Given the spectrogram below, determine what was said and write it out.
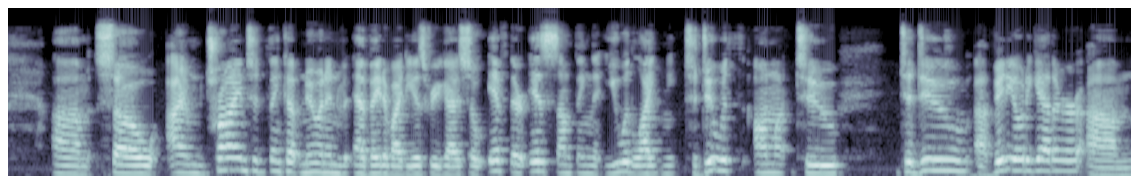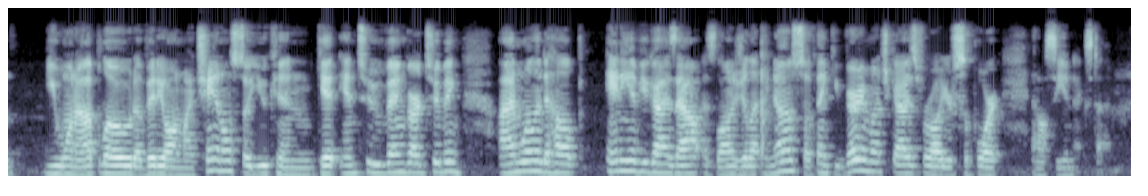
Um, so I'm trying to think up new and innovative ideas for you guys. So if there is something that you would like me to do with on my, to to do a video together, um, you want to upload a video on my channel so you can get into Vanguard tubing, I'm willing to help any of you guys out as long as you let me know. So thank you very much, guys, for all your support, and I'll see you next time.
